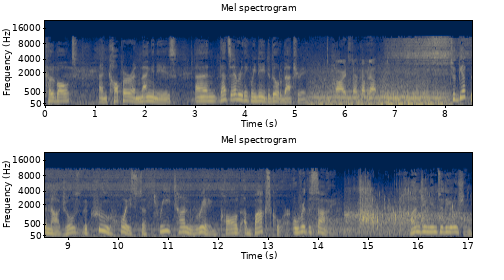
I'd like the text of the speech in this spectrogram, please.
cobalt and copper and manganese, and that's everything we need to build a battery. All right, start coming up. To get the nodules, the crew hoists a three ton rig called a box core over the side. Plunging into the ocean,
